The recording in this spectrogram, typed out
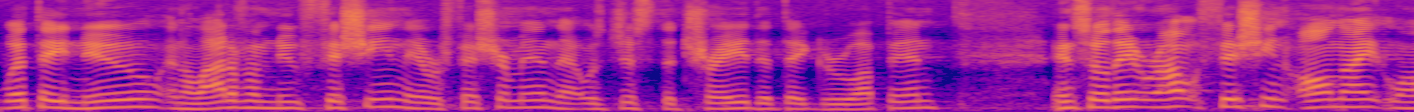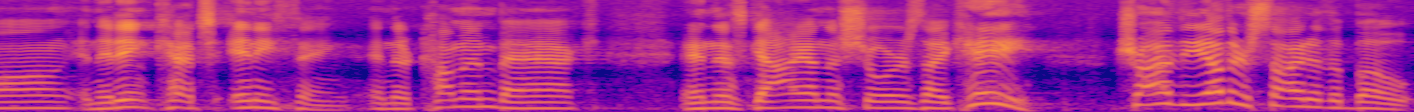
what they knew, and a lot of them knew fishing. They were fishermen, that was just the trade that they grew up in. And so they were out fishing all night long, and they didn't catch anything. And they're coming back, and this guy on the shore is like, hey, try the other side of the boat.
